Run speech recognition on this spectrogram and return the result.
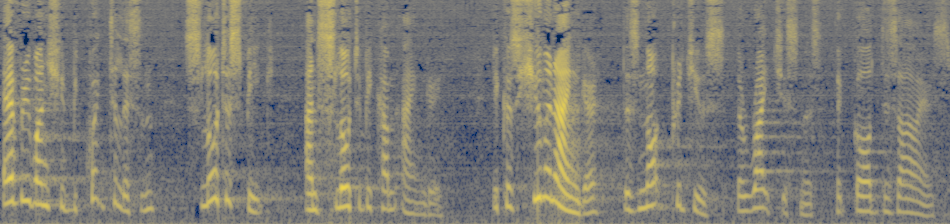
Everyone should be quick to listen, slow to speak, and slow to become angry, because human anger does not produce the righteousness that God desires.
